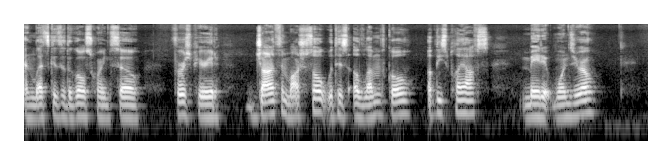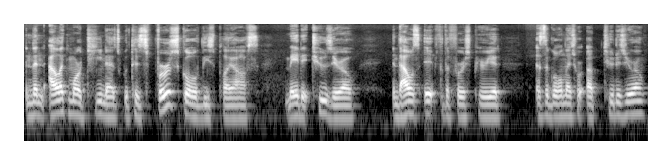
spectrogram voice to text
And let's get to the goal scoring. So, first period, Jonathan Marchessault with his 11th goal of these playoffs made it 1 0. And then Alec Martinez, with his first goal of these playoffs, made it 2 0. And that was it for the first period, as the Golden Knights were up 2 0.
